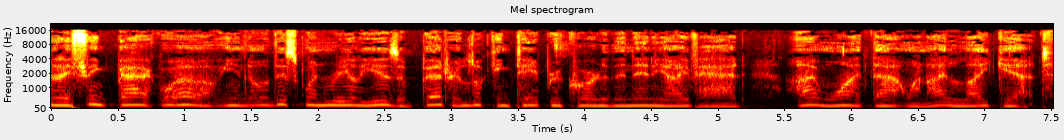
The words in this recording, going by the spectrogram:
and I think back, wow, you know, this one really is a better looking tape recorder than any I've had. I want that one. I like it.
